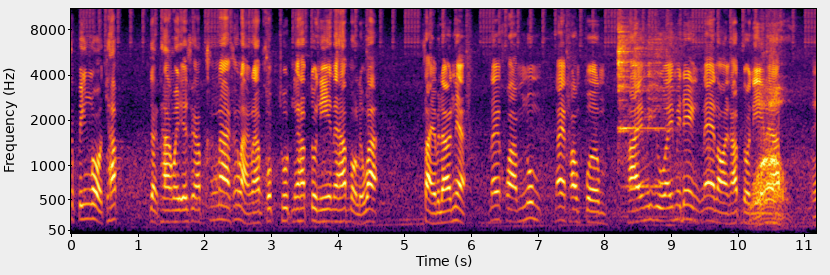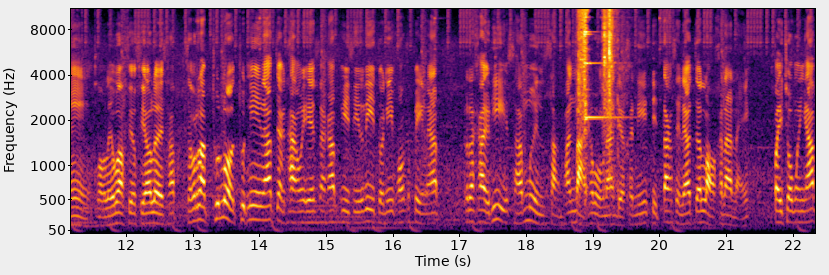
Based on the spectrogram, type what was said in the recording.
สปริงโหลดครับจากทาง YS ครับข้างหน้าข้างหลังนะครับครบชุดนะครับตัวนี้นะครับบอกเลยว่าใส่ไปแล้วเนี่ยได้ความนุ่มได้ความเฟิร์มท้ายไม่ย้วยไม่เด้งแน่นอนครับตัวนี้นะครับ นี่บอกเลยว่าเฟี้ยวๆเลยครับสำหรับชุดโหลดชุดนี้นะครับจากทาง YS นะครับ P Series ตัวนี้พร้อมสปริงนะครับ ราคาอยู่ที่ 33,000 บาทครับผมนะ เดี๋ยวคันนี้ติดตั้งเสร็จแล้วจะหล่อขนาดไหน ไปชมกันครับ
